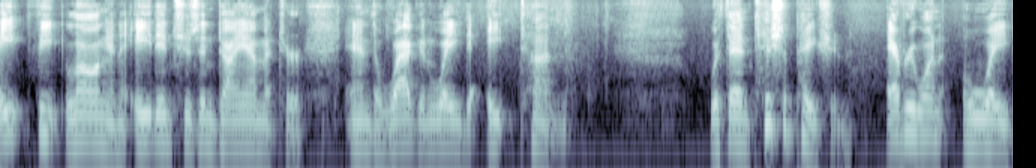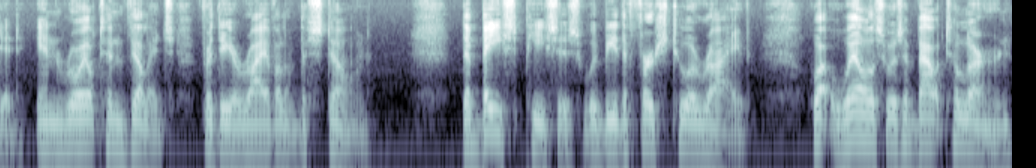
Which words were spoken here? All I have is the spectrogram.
8 feet long and 8 inches in diameter, and the wagon weighed 8 ton. With anticipation, Everyone awaited in Royalton Village for the arrival of the stone. The base pieces would be the first to arrive. What Wells was about to learn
